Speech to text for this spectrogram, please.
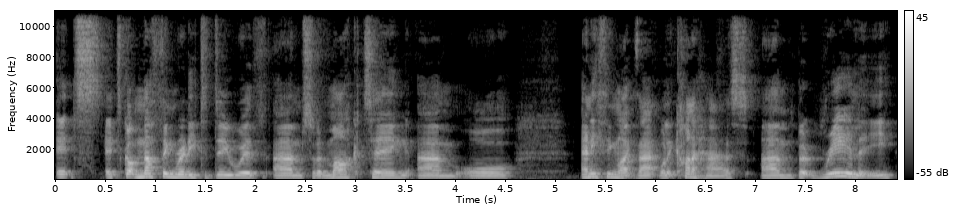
it's it's got nothing really to do with um, sort of marketing um, or anything like that. Well, it kind of has, um, but really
